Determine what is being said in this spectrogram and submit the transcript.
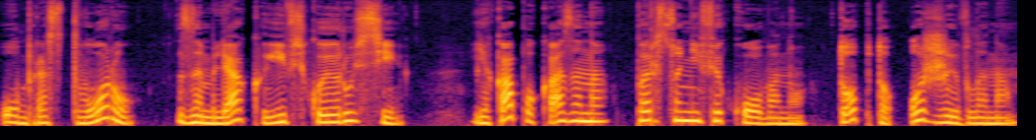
образ твору земля Київської Русі, яка показана персоніфіковано, тобто оживлена.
